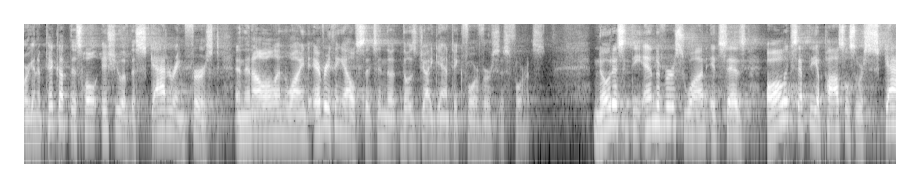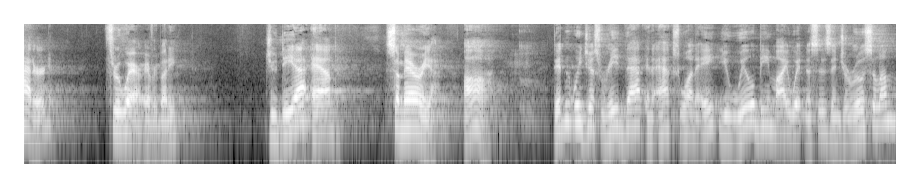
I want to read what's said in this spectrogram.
We're going to pick up this whole issue of the scattering first, and then I'll unwind everything else that's in the, those gigantic four verses for us. Notice at the end of verse 1, it says, All except the apostles were scattered through where, everybody? Judea and Samaria. Ah, didn't we just read that in Acts 1 8? You will be my witnesses in Jerusalem,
